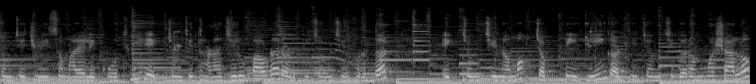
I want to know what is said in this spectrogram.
ચમચી ઝીણી સમારેલી કોથમીર, એક ચમચી ધાણા જીરું પાવડર, અડધી ચમચી હળદર એક ચમચી નમક, ચપટી હિંગ, અડધી ચમચી ગરમ મસાલો,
